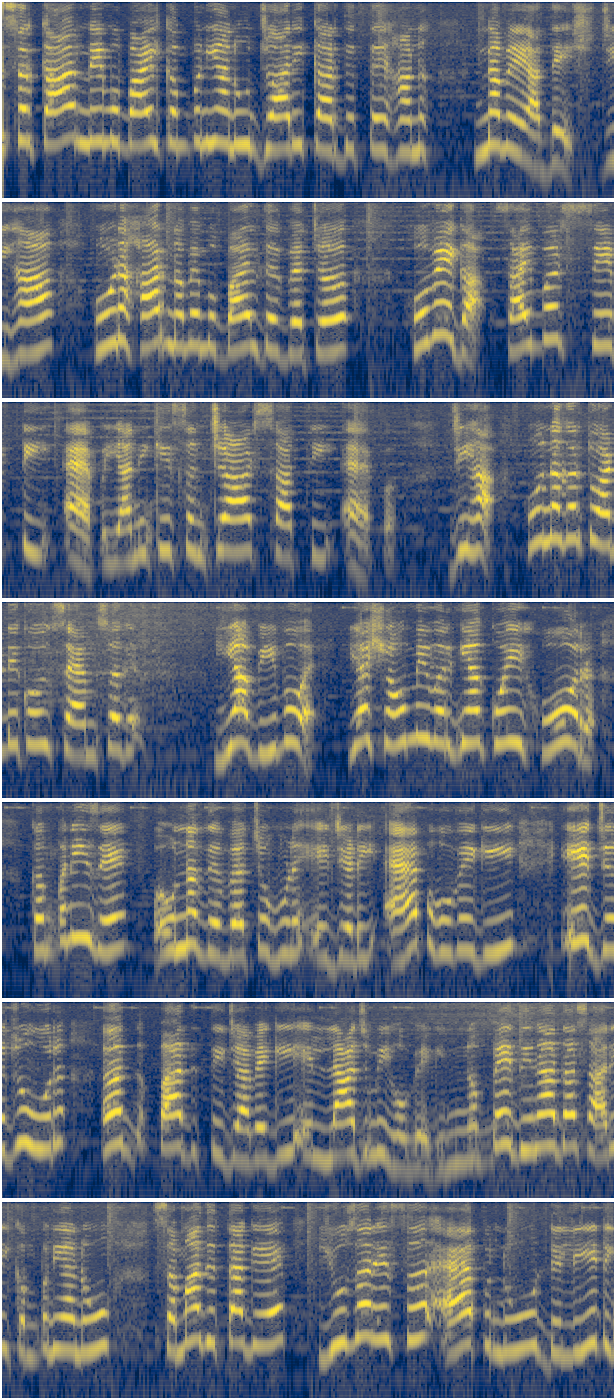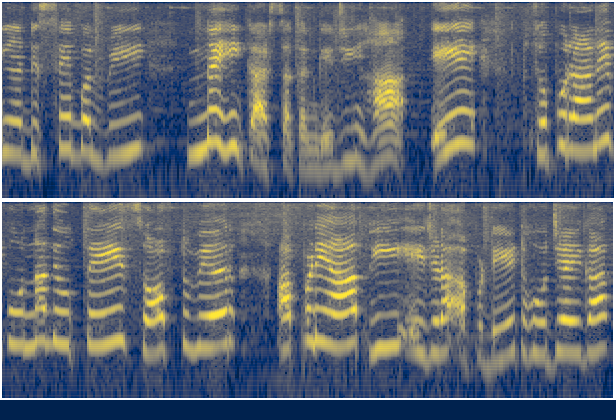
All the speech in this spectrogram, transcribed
ਹੁਣ ਸਰਕਾਰ ਨੇ ਮੋਬਾਈਲ ਕੰਪਨੀਆਂ ਨੂੰ ਜਾਰੀ ਕਰ ਦਿੱਤੇ ਹਨ ਨਵੇਂ ਆਦੇਸ਼। ਜੀ ਹਾਂ, ਹੁਣ ਹਰ ਨਵੇਂ ਮੋਬਾਈਲ ਦੇ ਵਿੱਚ ਹੋਵੇਗਾ ਸਾਈਬਰ ਸੇਫਟੀ ਐਪ, ਯਾਨੀ ਕਿ ਸੰਚਾਰ ਸਾਥੀ ਐਪ। ਜੀ ਹਾਂ, ਹੁਣ ਅਗਰ ਤੁਹਾਡੇ ਕੋਲ Samsung ਹੈ ਜਾਂ Vivo ਹੈ ਜਾਂ Xiaomi ਵਰਗੀਆਂ ਕੋਈ ਹੋਰ ਕੰਪਨੀਆਂ ਹੈ, ਉਹਨਾਂ ਦੇ ਵਿੱਚ ਹੁਣ ਇਹ ਜਿਹੜੀ ਐਪ ਹੋਵੇਗੀ, ਇਹ ਜ਼ਰੂਰ ਪਾ ਦਿੱਤੀ ਜਾਵੇਗੀ, ਇਹ ਲਾਜ਼ਮੀ ਹੋਵੇਗੀ। 90 ਦਿਨਾਂ ਦਾ ਸਾਰੀ ਕੰਪਨੀਆਂ ਨੂੰ ਸਮਾਂ ਦਿੱਤਾ ਗਿਆ ਯੂਜ਼ਰ ਇਸ ਐਪ ਨੂੰ ਡਿਲੀਟ ਜਾਂ ਡਿਸੇਬਲ ਵੀ ਨਹੀਂ ਕਰ ਸਕਣਗੇ। ਜੀ ਹਾਂ ਇਹ ਸੋ ਪੁਰਾਣੇ ਫੋਨਾਂ ਦੇ ਉੱਤੇ ਸੌਫਟਵੇਅਰ ਆਪਣੇ ਆਪ ਹੀ ਇਹ ਜਿਹੜਾ ਅਪਡੇਟ ਹੋ ਜਾਏਗਾ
